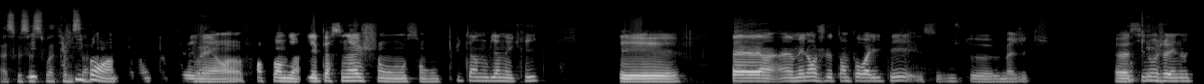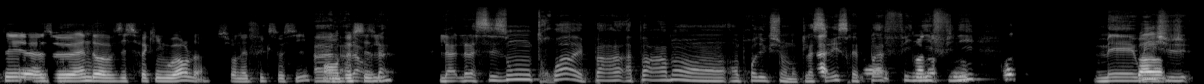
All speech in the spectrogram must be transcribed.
à ce que ça C'est soit comme ça. hein, Ouais. mais, euh, franchement bien. Les personnages sont, sont putain de bien écrits. C'est euh, un, un mélange de temporalité, c'est juste euh, magique. Euh. Sinon, j'avais noté euh, The End of This Fucking World sur Netflix aussi, Euh, en deux alors, saisons. la, la- la saison 3 est par- apparemment en, en production, donc la série serait pas finie, finie. Mais Bah, oui,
